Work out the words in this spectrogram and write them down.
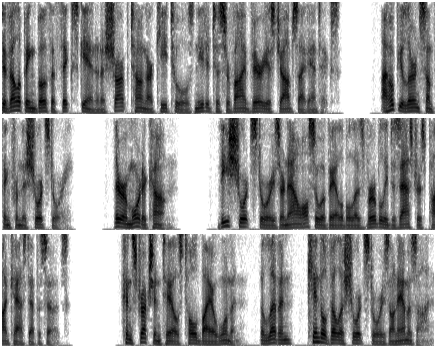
Developing both a thick skin and a sharp tongue are key tools needed to survive various job site antics. I hope you learned something from this short story. There are more to come. These short stories are now also available as verbally disastrous podcast episodes. Construction Tales Told by a Woman. 11. Kindle Vella Short Stories on Amazon.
